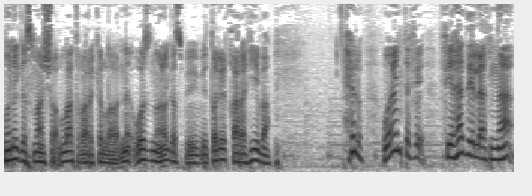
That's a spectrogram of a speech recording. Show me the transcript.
ونقص ما شاء الله تبارك الله. وزنه نقص بطريقة رهيبة. حلو. وأنت في في هذه الأثناء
